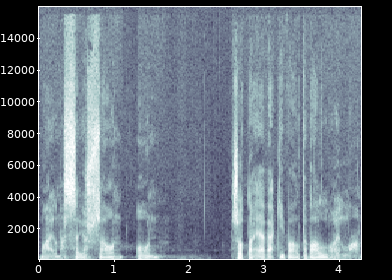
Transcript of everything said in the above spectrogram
maailmassa, jossa on, on sota ja väkivalta valloillaan.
